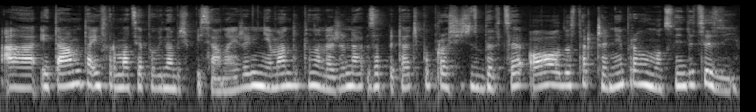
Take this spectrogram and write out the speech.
A, I tam ta informacja powinna być wpisana. Jeżeli nie ma, no to należy na, zapytać, poprosić zbywcę o dostarczenie prawomocnej decyzji.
